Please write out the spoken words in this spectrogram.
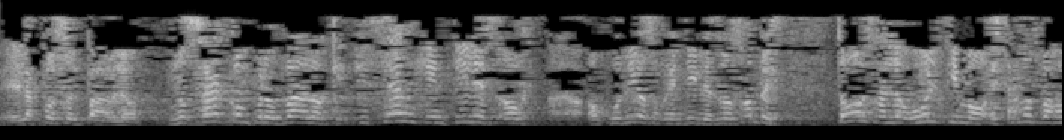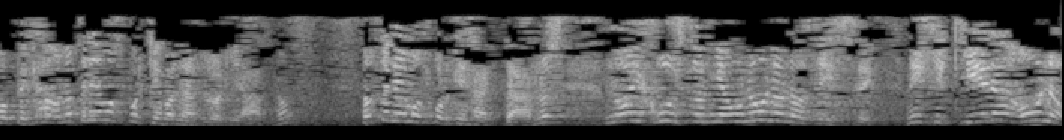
el apóstol Pablo, nos ha comprobado que, sean gentiles o, judíos o gentiles, los hombres, todos a lo último estamos bajo pecado. No tenemos por qué vanagloriarnos, no tenemos por qué jactarnos. No hay justo ni a un uno, nos dice, ni siquiera uno.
